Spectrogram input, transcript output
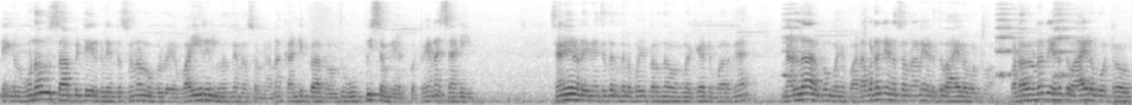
நீங்கள் உணவு சாப்பிட்டீர்கள் என்று சொன்னால் உங்களுடைய வயிறில் வந்து என்ன சொன்னேன்னா கண்டிப்பாக வந்து உப்பிசம் ஏற்பட்டு ஏன்னா சனி. சனியனுடைய நட்சத்திரத்தில் போய் பிறந்தவங்களை கேட்டு பாருங்கள் நல்லா இருக்கும். கொஞ்சம் படபடன்னு என்ன சொன்னாலும் எடுத்து வாயில் போட்டுருவோம் படபடன்னு எடுத்து வாயில் போட்டுற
